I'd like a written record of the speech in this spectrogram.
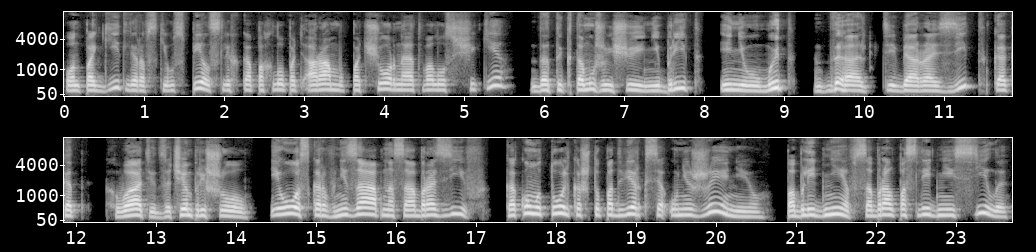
Он по-гитлеровски успел слегка похлопать Араму по черной от волос щеке. Да ты к тому же еще и не брит, и не умыт. Да тебя разит, как от... Хватит, зачем пришел? И Оскар, внезапно сообразив, какому только что подвергся унижению, побледнев, собрал последние силы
